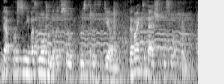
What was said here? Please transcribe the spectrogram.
да, просто невозможно это все быстро сделать. Давайте дальше посмотрим.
